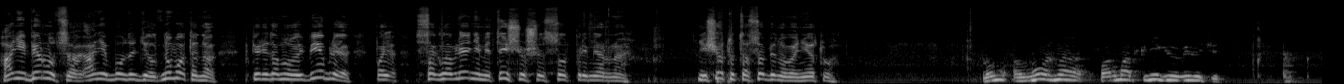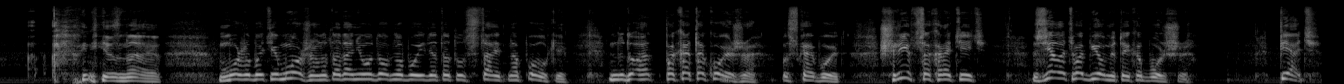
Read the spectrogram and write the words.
Они берутся, они будут делать. Ну вот она, передо мной Библия с оглавлениями 1600 примерно. Ничего тут особенного нету. Ну, можно формат книги увеличить. Не знаю. Может быть и можно, но тогда неудобно будет где-то тут ставить на полке. Ну, а пока такое же, пускай будет. Шрифт сократить, сделать в объеме только больше. Пять.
